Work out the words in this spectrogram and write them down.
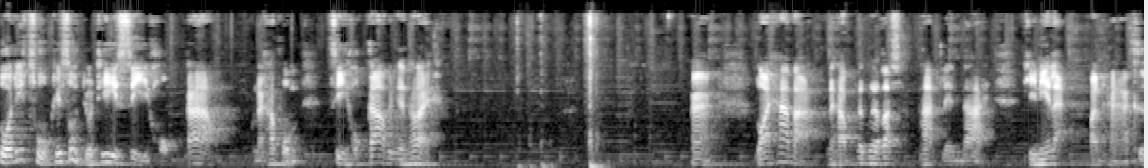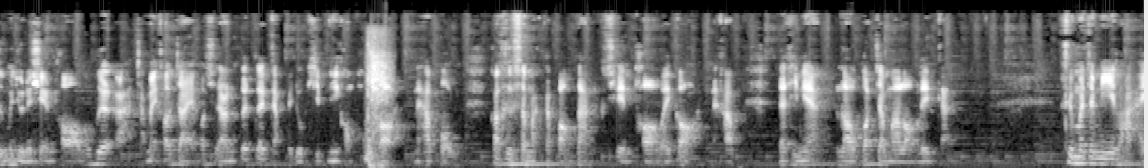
ตัวที่ถูกที่สุดอยู่ที่ 469 นะครับผม469เป็นเงินเท่าไหร่อะร้อยห้าบาทนะครับเพื่อนๆก็สามารถเล่นได้ ทีนี้แหละปัญหาคือมันอยู่ในเชนทอเพื่อนๆอาจจะไม่เข้าใจเพราะฉะนั้นเพื่อนๆกลับไปดูคลิปนี้ของผมก่อนนะครับผมก็คือสมัครกระเป๋าตังค์เชนทอไว้ก่อนนะครับและทีเนี้ยเราก็จะมาลองเล่นกัน คือมันจะมีหลาย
